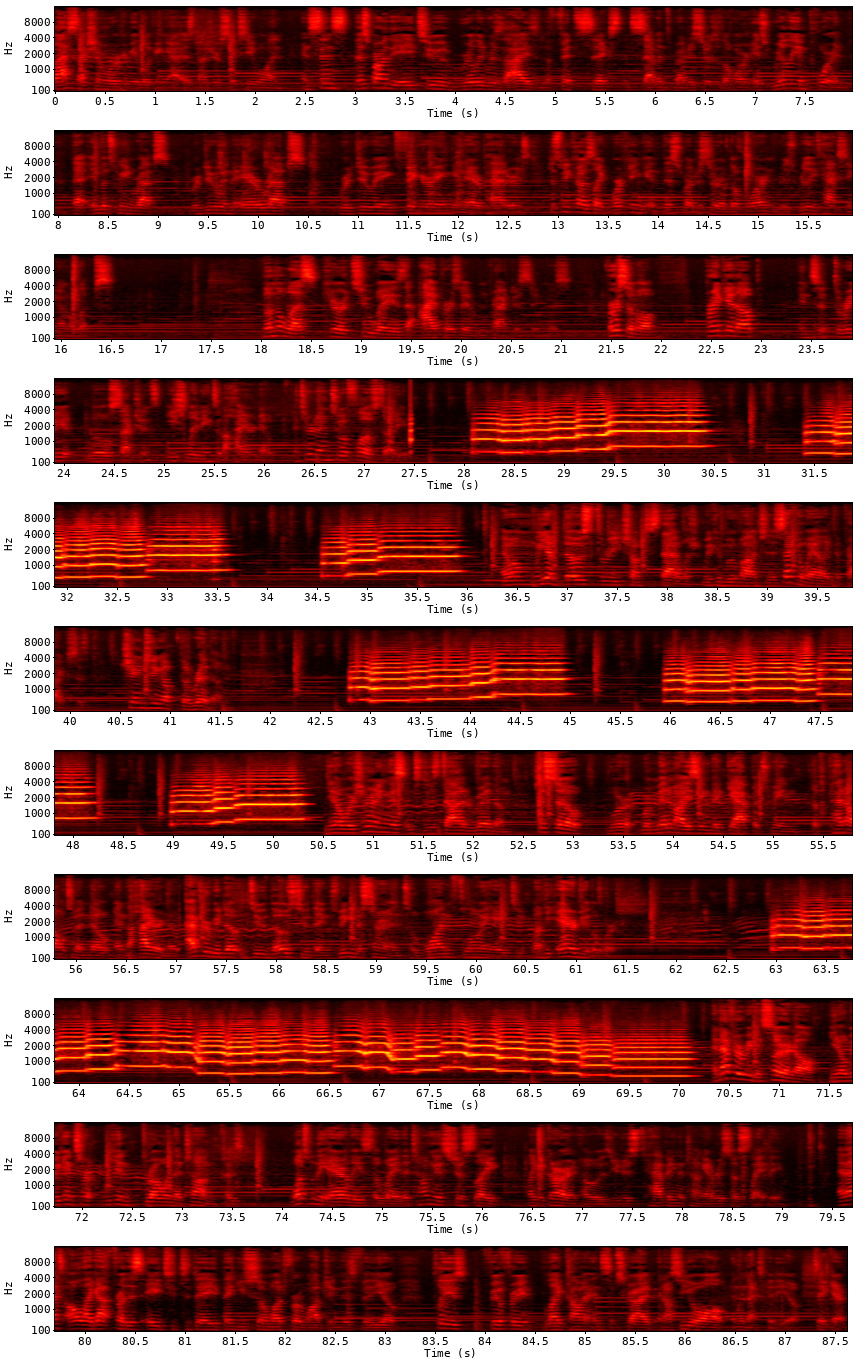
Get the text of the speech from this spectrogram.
Last section we're going to be looking at is measure 61. And since this part of the etude really resides in the 5th, 6th, and 7th registers of the horn, it's really important that in between reps, we're doing air reps, we're doing fingering and air patterns, just because like working in this register of the horn is really taxing on the lips. Nonetheless, here are two ways that I personally have been practicing this. First of all, break it up into three little sections, each leading to the higher note, and turn it into a flow study. On to the second way I like to practice is changing up the rhythm. You know, we're turning this into this dotted rhythm just so we're, we're minimizing the gap between the penultimate note and the higher note. After we do, do those two things, we can just turn it into one flowing etude. Let the air do the work. Know, we can we can throw in the tongue because once when the air leads the way, the tongue is just like like a garden hose. You're just tapping the tongue ever so slightly. And that's all I got for this etude today. Thank you so much for watching this video. please feel free like, comment, and subscribe. And I'll see you all in the next video. Take care.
